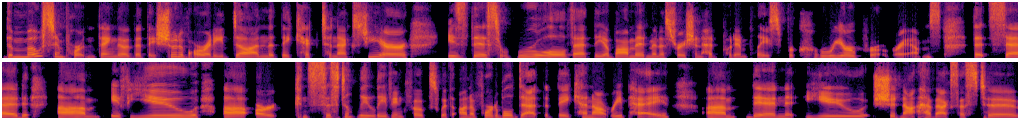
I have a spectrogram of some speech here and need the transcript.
the most important thing, though, that they should have already done that they kicked to next year is this rule that the Obama administration had put in place for career programs that said um, if you uh, are consistently leaving folks with unaffordable debt that they cannot repay, um, then you should not have access to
